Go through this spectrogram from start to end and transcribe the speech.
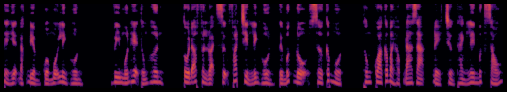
thể hiện đặc điểm của mỗi linh hồn. Vì muốn hệ thống hơn, tôi đã phân loại sự phát triển linh hồn từ mức độ sơ cấp 1, thông qua các bài học đa dạng để trưởng thành lên mức 6.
